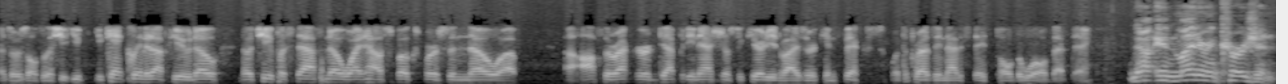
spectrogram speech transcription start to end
as a result of this. You, you, you can't clean it up, Hugh. No, no chief of staff, no White House spokesperson, no uh, uh, off the record deputy national security advisor can fix what the president of the United States told the world that day. Now, in minor incursion,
